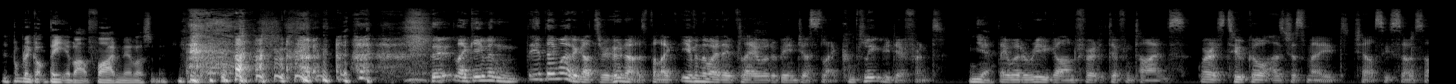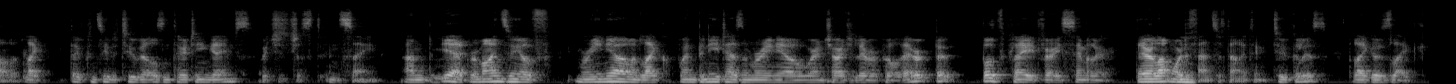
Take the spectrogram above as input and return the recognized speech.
They probably got beat about five 0 or something. They, like even they, they might have got through. Who knows? But like even the way they play would have been just like completely different. yeah, They would have really gone for it at different times. Whereas Tuchel has just made Chelsea so solid. Like they've conceded two goals in 13 games, which is just insane. And mm. yeah, it reminds me of Mourinho and like when Benitez and Mourinho were in charge of Liverpool. They were bo- both played very similar. They're a lot more defensive than I think Tuchel is. But like it was like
